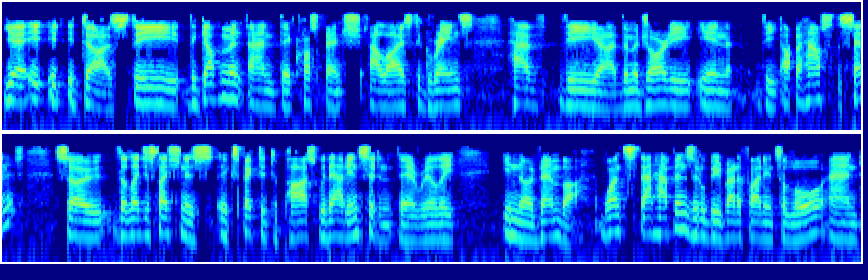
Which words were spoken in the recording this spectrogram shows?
Yeah, it, it, it, does. The, the government and their crossbench allies, the Greens, have the, uh, the majority in the upper house, the Senate. So the legislation is expected to pass without incident there, really, in November. Once that happens, it'll be ratified into law, and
